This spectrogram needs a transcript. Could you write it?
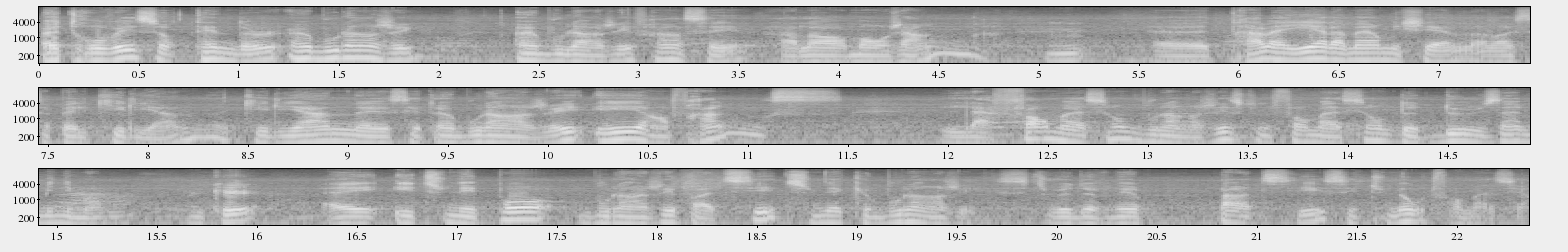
a trouvé sur Tinder un boulanger, un boulanger français. Alors, mon gendre euh, travaillait à la mère Michel. Alors, il s'appelle Kylian. Kylian, euh, c'est un boulanger. Et en France, la formation de boulanger, c'est une formation de deux ans minimum. OK. Et, et tu n'es pas boulanger-pâtissier, tu n'es que boulanger. Si tu veux devenir pâtissier, c'est une autre formation.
